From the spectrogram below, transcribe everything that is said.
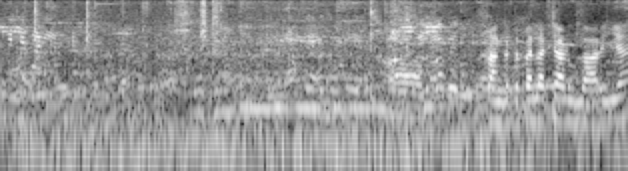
ਕਿੰਨੇ ਪਾਣੀ ਸੰਗਤ ਪਹਿਲਾਂ ਝਾੜੂ ਲਾ ਰਹੀ ਹੈ।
